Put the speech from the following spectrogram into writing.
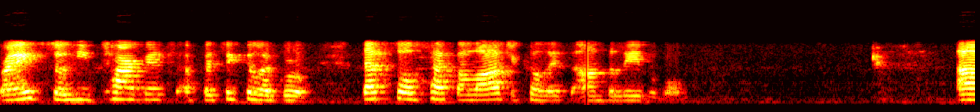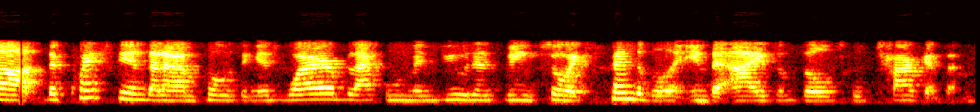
right? So he targets a particular group. That's so pathological, it's unbelievable. Uh, the question that I'm posing is why are black women viewed as being so expendable in the eyes of those who target them?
